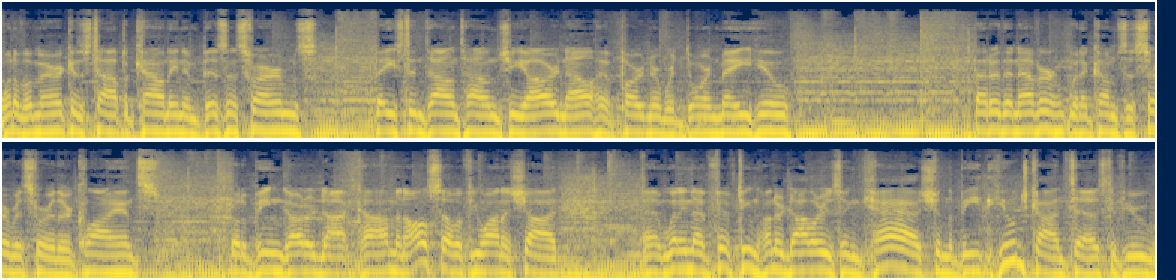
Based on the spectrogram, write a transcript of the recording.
one of America's top accounting and business firms based in downtown GR. Now have partnered with Doeren Mayhew. Better than ever when it comes to service for their clients. Go to beenegarter.com. And also, if you want a shot at winning that $1,500 in cash in the Beat Huge contest, if you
